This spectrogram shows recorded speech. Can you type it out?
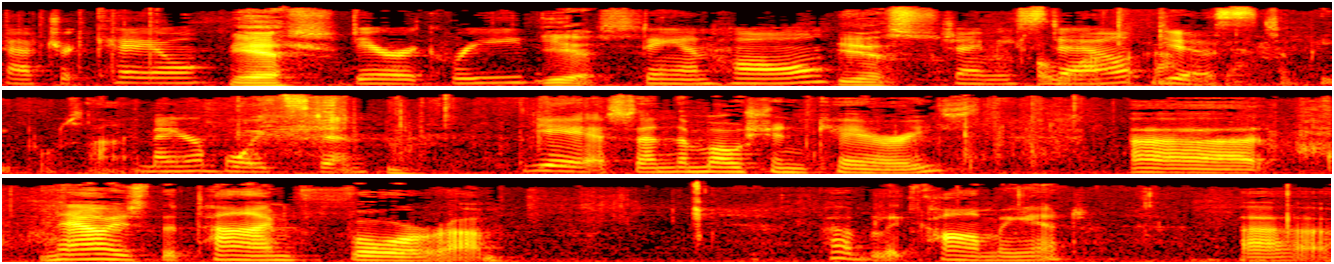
Patrick Cale. Yes. Derek Reed. Yes. Dan Hall. Yes. Jamie Oh, Stout. forgot Yes. got some people signed. Mayor Boydston. Yes, and the motion carries. Uh, Now is the time for um, public comment, Uh,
